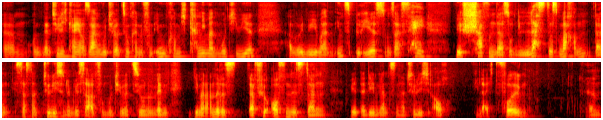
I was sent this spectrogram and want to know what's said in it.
Ähm, und natürlich kann ich auch sagen, Motivation kann nur von innen kommen. Ich kann niemanden motivieren, aber wenn du jemanden inspirierst und sagst, hey, wir schaffen das und lass das machen, dann ist das natürlich so eine gewisse Art von Motivation. Und wenn jemand anderes dafür offen ist, dann wird er dem Ganzen natürlich auch vielleicht folgen. Ähm,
